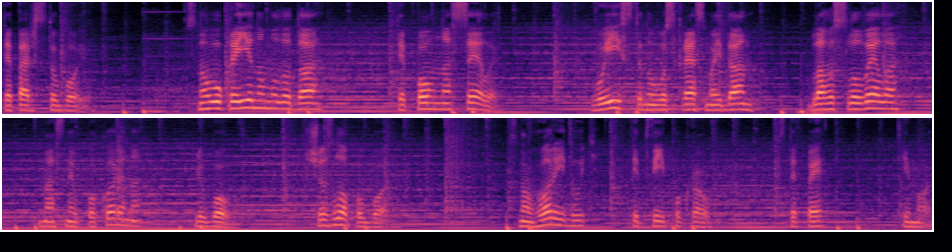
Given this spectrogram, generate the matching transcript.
тепер з тобою. Знову Україна молода, ти повна сили. Воістину воскрес майдан, благословила нас невпокорена любов, що зло поборе. Знов гори йдуть під твій покров, степи і море.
